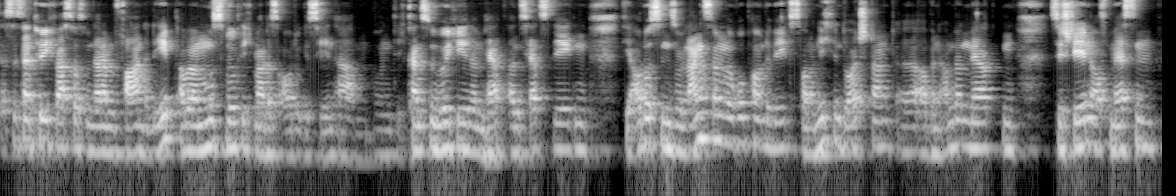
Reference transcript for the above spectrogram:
das ist natürlich was, was man dann am Fahren erlebt, aber man muss wirklich mal das Auto gesehen haben. Und ich kann es nur wirklich jedem ans Herz legen. Die Autos sind so langsam in Europa unterwegs, zwar noch nicht in Deutschland, äh, aber in anderen Märkten. Sie stehen auf Messen.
